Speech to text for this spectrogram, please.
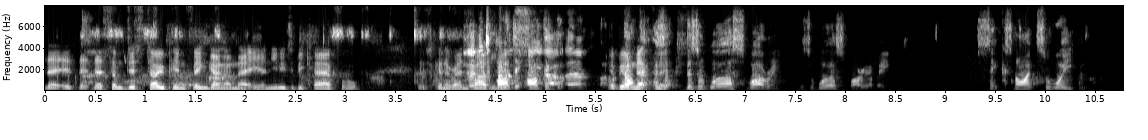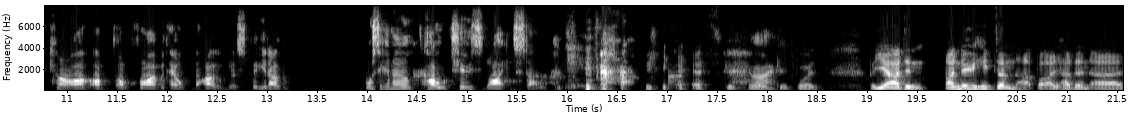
there- there- there's some dystopian thing going on there, Ian. You need to be careful. It's going to end badly. I think- I think- um, It'll be I on think there's a, Netflix. there's a worse worry. There's a worse worry. I mean, six nights a week. I'm, I'm, I'm fine with helping the homeless, but you know, what's he going to cold Tuesday night in Stoke? yes, good point, good point. But yeah, I didn't. I knew he'd done that, but I hadn't uh,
